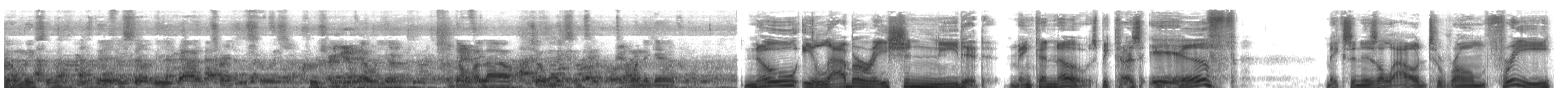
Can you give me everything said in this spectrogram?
Joe Mixon is, the, is the lead guy in the trenches, so it's crucial that we uh, don't allow Joe Mixon to, to win the game for him. No elaboration needed. Minkah knows because if Mixon is allowed to roam free,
